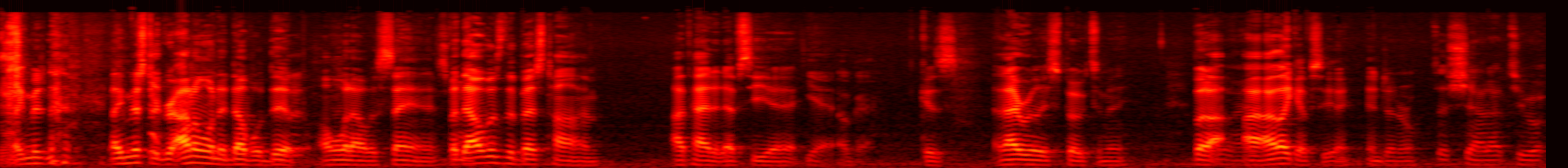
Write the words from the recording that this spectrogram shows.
like like Mr. Gr- I don't want to double dip on what I was saying, It's but fine. that was the best time I've had at FCA. Yeah. Okay. because that really spoke to me. But I, I like FCA in general. Just shout out to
